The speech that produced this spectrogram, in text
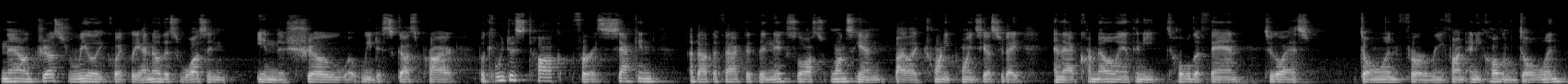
now, just really quickly, I know this wasn't in the show what we discussed prior, but can we just talk for a second about the fact that the Knicks lost once again by like 20 points yesterday, and that Carmelo Anthony told a fan to go ask Dolan for a refund, and he called him Dolan.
